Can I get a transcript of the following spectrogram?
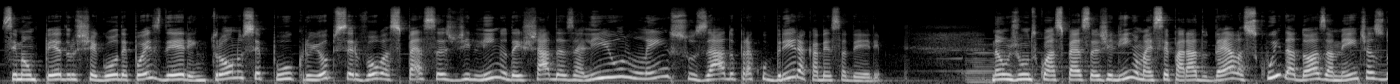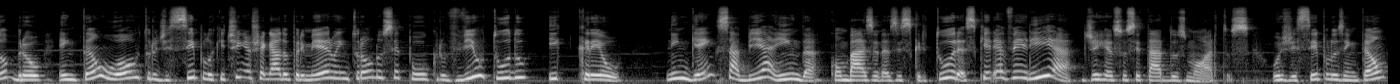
Simão Pedro chegou depois dele, entrou no sepulcro e observou as peças de linho deixadas ali e o lenço usado para cobrir a cabeça dele. Não junto com as peças de linho, mas separado delas, cuidadosamente as dobrou. Então o outro discípulo que tinha chegado primeiro entrou no sepulcro, viu tudo e creu. Ninguém sabia ainda, com base nas Escrituras, que ele haveria de ressuscitar dos mortos. Os discípulos então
